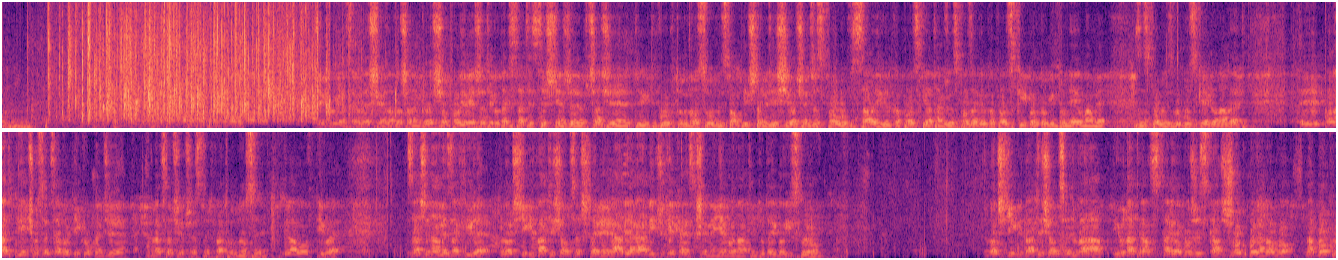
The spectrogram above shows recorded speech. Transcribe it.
Dziękuję serdecznie zaproszonym gościom. Powiem jeszcze tylko tak statystycznie, że w czasie tych dwóch turnusów wystąpi 48 zespołów z całej Wielkopolski, a także spoza Wielkopolski, bo w drugim turnieju mamy zespoły z Lubuskiego nawet. Y, Ponad 500 zawodników będzie w Racocie przez te dwa turnusy grało w piłę. Zaczynamy za chwilę. Rocznik 2004. Rabia Rawicz, GKS Krzemieniewo na tym tutaj boisku. Rocznik 2002, Juna Trans Stare Oborzyska, Szok Bojanowo na boku.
